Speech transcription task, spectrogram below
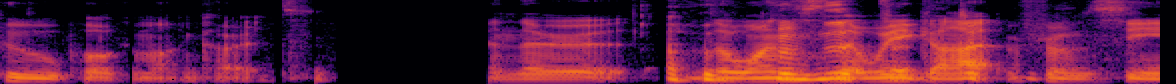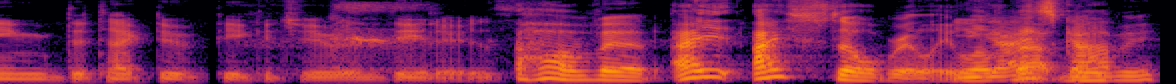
two Pokemon cards, and they're the ones that we got from seeing Detective Pikachu in theaters. Oh man, I, I still really You love guys that got- movie.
